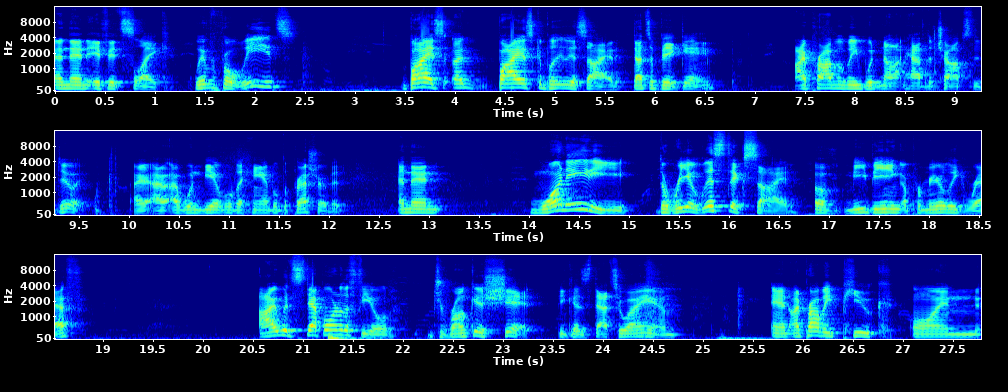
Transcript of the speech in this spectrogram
and then if it's like Liverpool Leeds, bias uh, bias completely aside, that's a big game. I probably would not have the chops to do it. I, I, I wouldn't be able to handle the pressure of it. And then 180, the realistic side of me being a Premier League ref, I would step onto the field drunk as shit because that's who I am, and I'd probably puke on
